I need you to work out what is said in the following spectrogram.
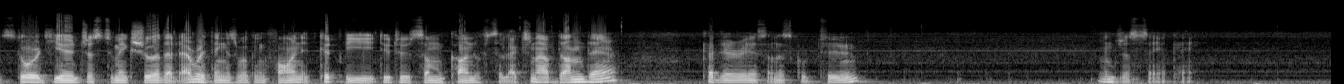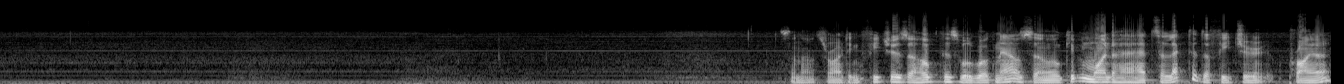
store it here just to make sure that everything is working fine. It could be due to some kind of selection I've done there. Cut areas underscore 2 and just say okay. So now it's writing features. I hope this will work now. So keep in mind I had selected a feature prior.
